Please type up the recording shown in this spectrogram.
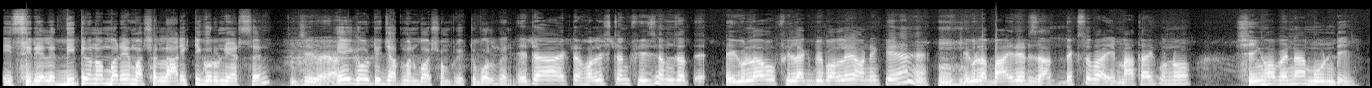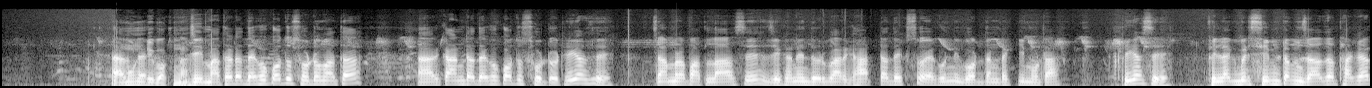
এই সিরিয়ালের দ্বিতীয় নম্বরে মার্শাল্লাহ আরেকটি গরু নিয়ে আসছেন। জি ভাই এই গরুটির জাতমান বয়স সম্পর্কে একটু বলবেন। এটা একটা হলিস্টান ফিজাম জাত এগুলাও ফিলাকবি বলে অনেকে হ্যাঁ। এগুলা বাইরের জাত। দেখছ ভাই মাথায় কোনো শিং হবে না মুন্ডি। মুন্ডি বকনা। জি মাথাটা দেখো কত ছোট মাথা আর কানটা দেখো কত ছোট ঠিক আছে? চামড়া পাতলা আছে যেখানে ধরবে আর ঘাটটা দেখছ এখনই গর্দানটা কি মোটা ঠিক আছে? ফিলাকবির সিমটম যা যা থাকার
